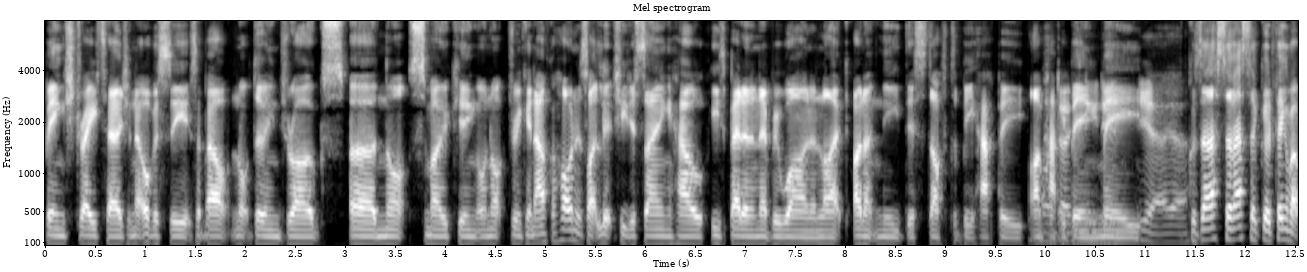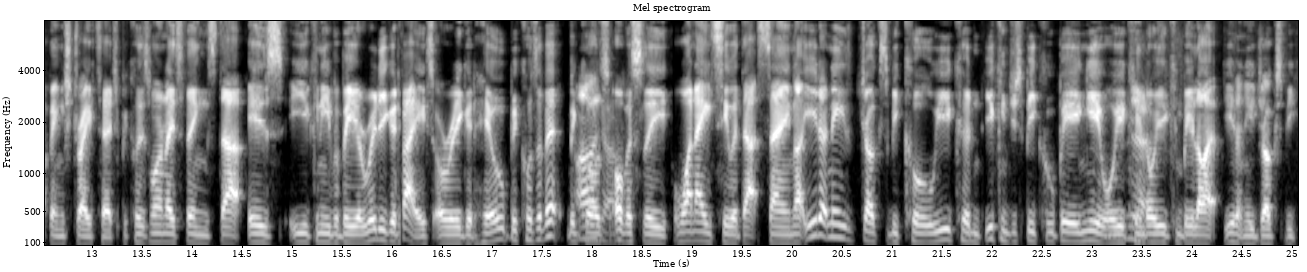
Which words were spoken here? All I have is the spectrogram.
being straight edge, and obviously it's about not doing drugs, uh, not smoking or not drinking alcohol, and it's like literally just saying how he's better than everyone, and like I don't need this stuff to be happy. I'm I happy being me. it. Yeah, yeah. Because that's that's a good thing about being straight edge because it's one of those things that is you can either be a really good face or a really good heel because of it. Because Okay. obviously 180 with that saying like you don't need drugs to be cool. You can you can just be cool being you, or you can Yeah. or you can be like you don't need drugs to be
